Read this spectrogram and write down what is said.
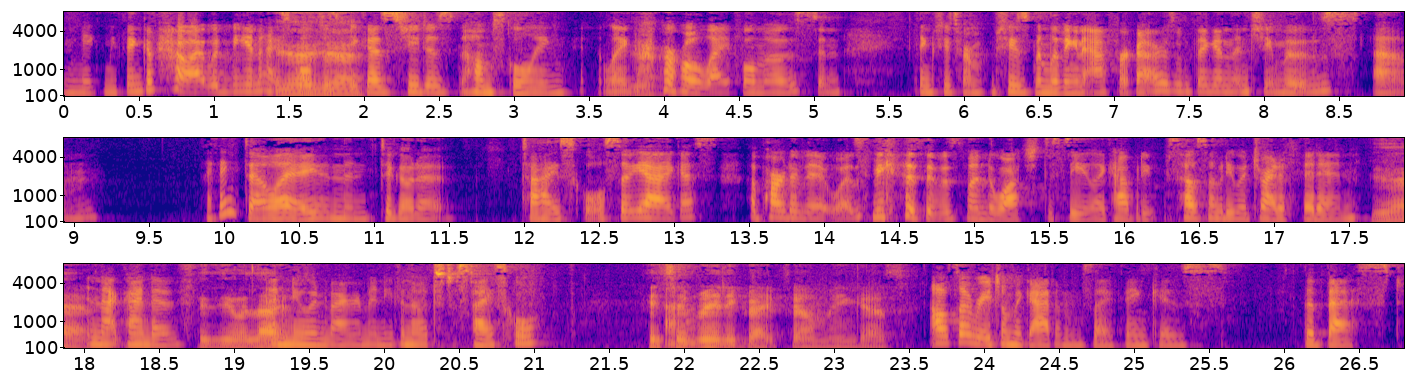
make me think of how I would be in high Yeah, school, just yeah. because she does homeschooling like her whole life almost, and I think she's from she's been living in Africa or something, and then she moves, um, I think to LA, and then to go to to high school. So yeah, I guess a part of it was because it was fun to watch to see like how somebody, how somebody would try to fit in Yeah. in that kind of a new environment, even though it's just high school. It's Uh-huh. a really great film, Mean Girls. Also, Rachel McAdams, I think, is the best,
